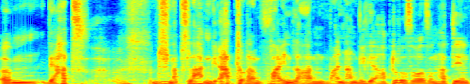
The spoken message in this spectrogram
Ähm, der hat einen Schnapsladen geerbt oder einen Weinladen, Weinhandel geerbt oder sowas und hat den,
